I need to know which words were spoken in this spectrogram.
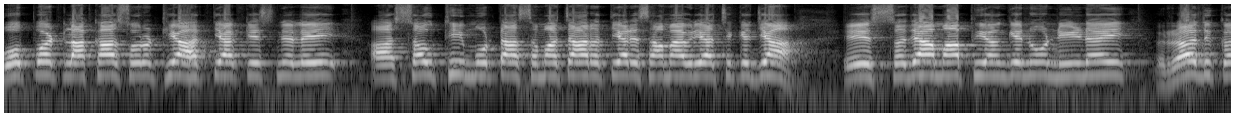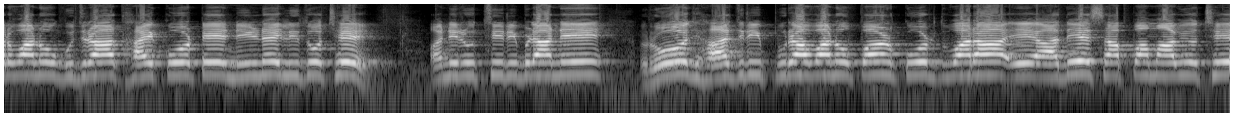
પોપટ લાખા સોરઠિયા હત્યા કેસને લઈ આ સૌથી મોટા સમાચાર અત્યારે સામે આવી રહ્યા છે કે જ્યાં એ સજા માફી અંગેનો નિર્ણય રદ કરવાનો ગુજરાત હાઈકોર્ટે નિર્ણય લીધો છે. અનિરુદ્ધસિંહ રીબડાને રોજ હાજરી પુરાવવાનો પણ કોર્ટ દ્વારા એ આદેશ આપવામાં આવ્યો છે.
